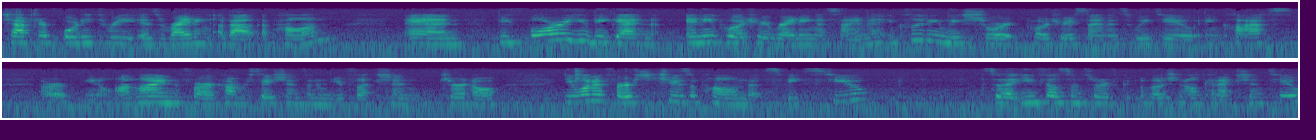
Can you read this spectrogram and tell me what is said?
chapter 43 is writing about a poem, and before you begin any poetry writing assignment, including these short poetry assignments we do in class or you know online for our conversations and reflection journal, you want to first choose a poem that speaks to you so that you feel some sort of emotional connection to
